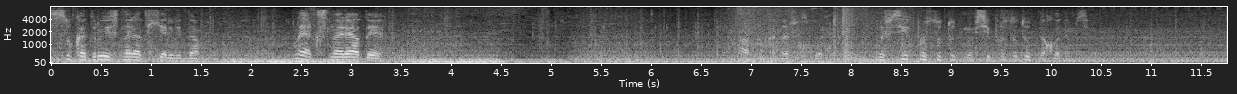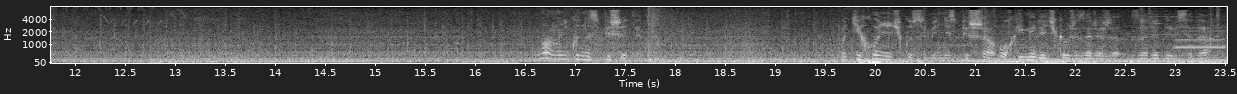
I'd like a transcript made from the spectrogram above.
Сука, другий снаряд хер віддам. Ну як снаряди. А, ну когда щось похер. Ми ж всі просто тут, ми всі просто тут знаходимося. Главненько не спішити. Потихонечку собі не спіша. Ох, Емілічка вже заряжа... зарядився, да?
